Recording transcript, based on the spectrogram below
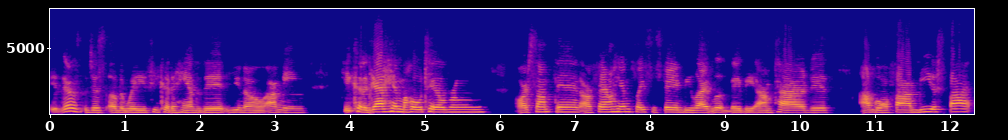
there's just other ways he could have handled it. You know, I mean, he could have got him a hotel room or something, or found him place to stay and be like, look, baby, I'm tired of this. I'm gonna find me a spot.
